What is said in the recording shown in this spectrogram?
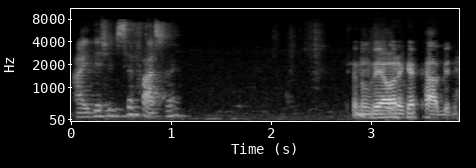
Aí deixa de ser fácil, né? Você não vê a hora que acabe, né?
